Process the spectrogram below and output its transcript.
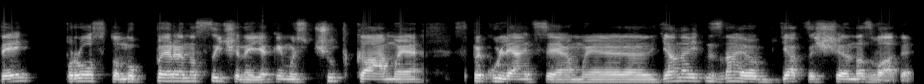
день просто ну перенасичений якимось чутками, спекуляціями. Я навіть не знаю, як це ще назвати.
